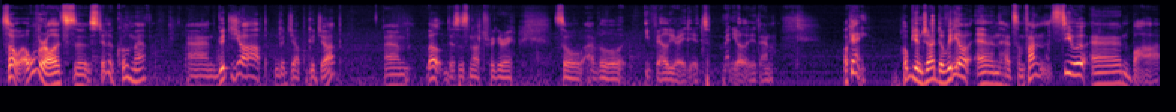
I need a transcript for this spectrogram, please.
So, overall, it's uh, still a cool map. And good job! Good job, good job. Um, well, this is not triggering, so I will evaluate it manually then. Okay, hope you enjoyed the video and had some fun. See you and bye.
